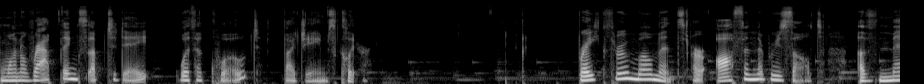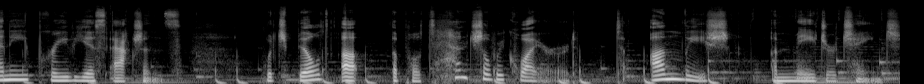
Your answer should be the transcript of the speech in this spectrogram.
I want to wrap things up today with a quote by James Clear. Breakthrough moments are often the result of many previous actions, which build up the potential required to unleash a major change.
